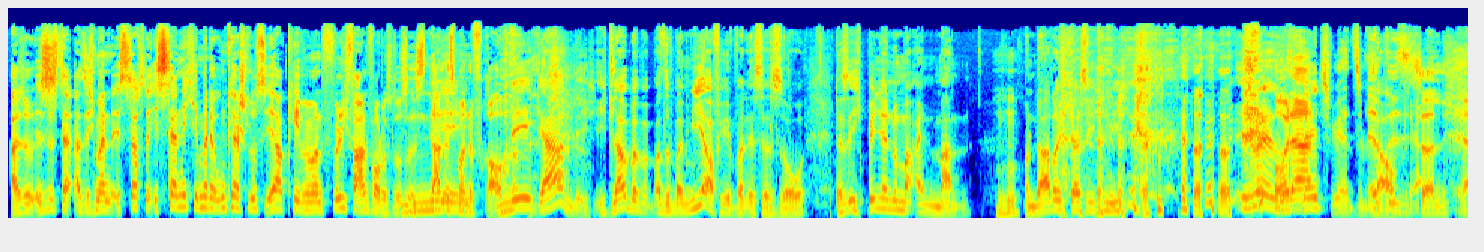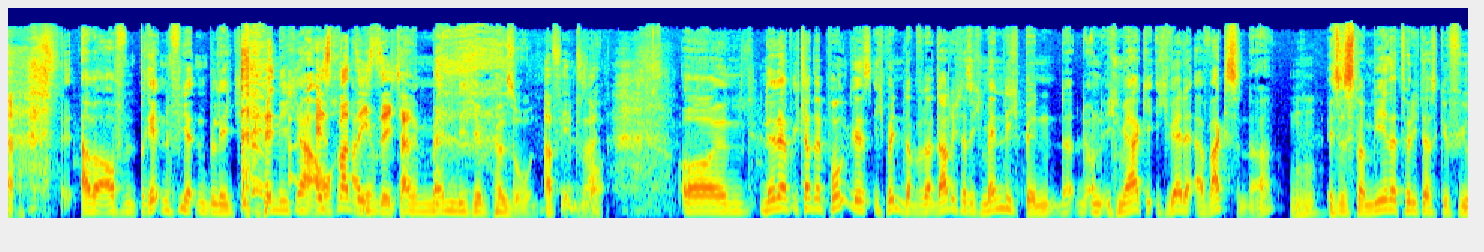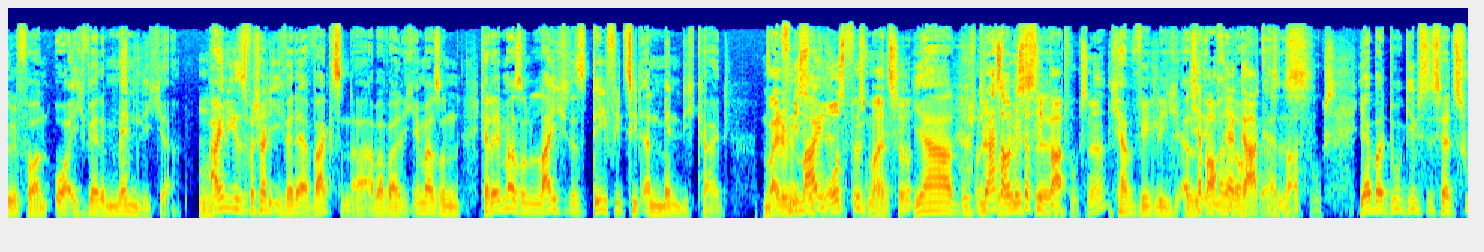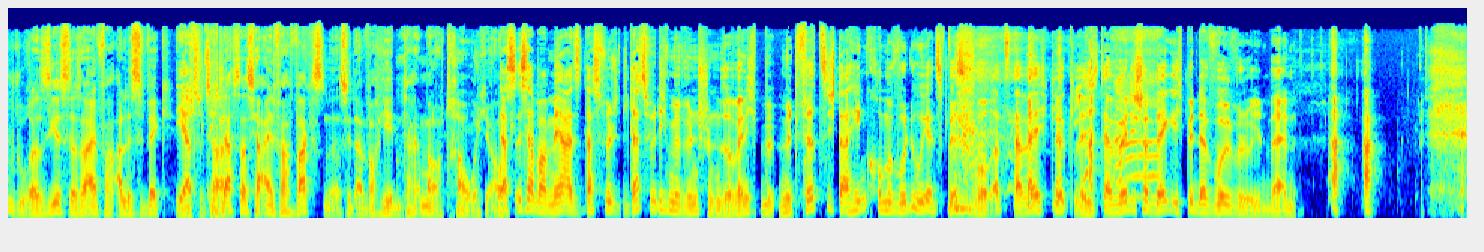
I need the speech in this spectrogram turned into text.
Also ist es da, also ich meine, ist doch, ist da nicht immer der Umkehrschluss, ja, okay, wenn man völlig verantwortungslos ist, dann ist man eine Frau. Nee, gar nicht. Ich glaube, also bei mir auf jeden Fall ist das so, dass ich bin ja nun mal ein Mann. Und dadurch, dass ich mich. es Mhm. Oder? ist echt schwer zu glauben. Ist Ja. schon, ja. Aber auf den dritten, vierten Blick bin ich ja Ist auch eine, eine männliche Person. Auf jeden Fall. Und ne, ich glaube, der Punkt ist, ich bin da- dadurch, dass ich männlich bin und ich merke, ich werde erwachsener, Mhm. ist es bei mir natürlich das Gefühl von, oh, ich werde männlicher. Mhm. Eigentlich ist es wahrscheinlich, ich werde erwachsener, aber weil ich immer so ein, ich hatte immer so ein leichtes Defizit an Männlichkeit. Weil du nicht so groß bist, Empfinden. meinst du? Ja, durch Und du hast auch nicht so viel Größe. Bartwuchs, ne? Ich habe wirklich, also Ich habe auch ja noch, gar keinen ist- Bartwuchs. Ja, aber du gibst es ja zu, du rasierst das einfach alles weg. Ja, ich, total. Ich lasse das ja einfach wachsen. Das sieht einfach jeden Tag immer noch traurig aus. Das ist aber mehr als, das würde das würd ich mir wünschen. So, wenn ich mit mit 40 da hinkomme, wo du jetzt bist, Moritz, da wäre ich glücklich. Da würde ich schon denken, ich bin der Wolverine-Man.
